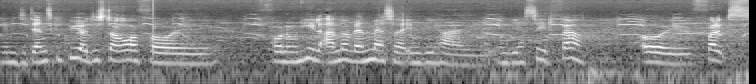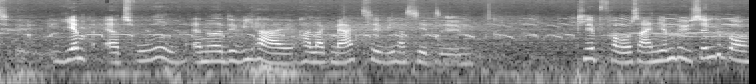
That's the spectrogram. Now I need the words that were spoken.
Jamen, de danske byer de står over for, øh, for nogle helt andre vandmasser, end vi har, øh, end vi har set før. Og øh, folks øh, hjem er truet af noget af det, vi har, øh, har lagt mærke til. Vi har set øh, klip fra vores egen hjemby Silkeborg,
